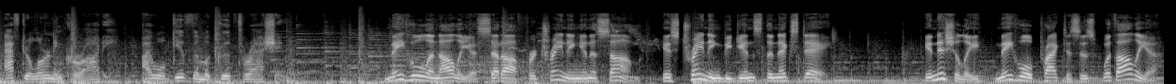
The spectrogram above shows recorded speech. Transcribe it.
After learning karate, I will give them a good thrashing. Mehul and Alia set off for training in Assam. His training begins the next day. Initially, Mehul practices with Alia.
